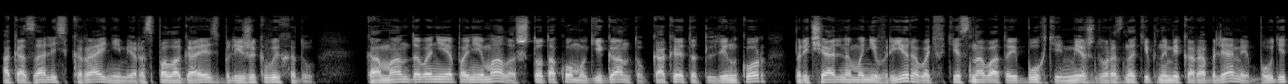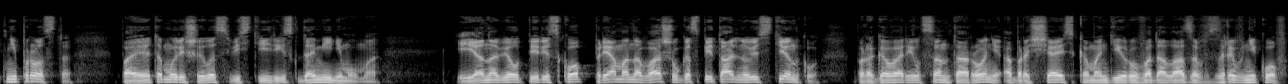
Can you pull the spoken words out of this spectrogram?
оказались крайними, располагаясь ближе к выходу. Командование понимало, что такому гиганту, как этот линкор, причально маневрировать в тесноватой бухте между разнотипными кораблями будет непросто, поэтому решило свести риск до минимума. «Я навел перископ прямо на вашу госпитальную стенку», — проговорил Санторони, обращаясь к командиру водолазов-взрывников,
